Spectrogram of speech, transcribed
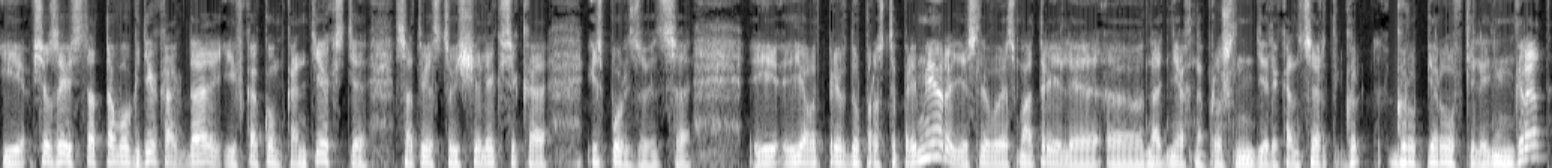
И все зависит от того, где, когда и в каком контексте соответствующая лексика используется. И я вот приведу просто пример. Если вы смотрели э, на днях на прошлой неделе концерт группировки «Ленинград»,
